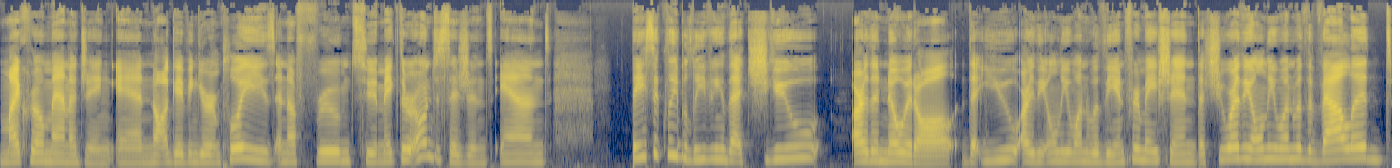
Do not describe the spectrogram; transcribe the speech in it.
micromanaging, and not giving your employees enough room to make their own decisions, and basically believing that you are the know it all, that you are the only one with the information, that you are the only one with the valid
